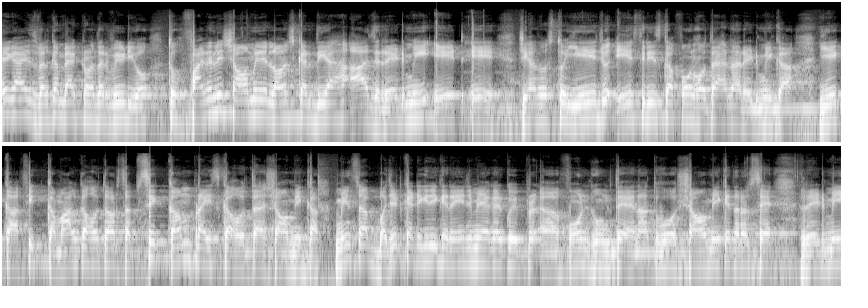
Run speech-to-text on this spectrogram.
Hey guys welcome back to another video तो फाइनली Xiaomi ने लॉन्च कर दिया है आज Redmi 8A जी हाँ दोस्तों, ये जो A सीरीज़ का फ़ोन होता है ना Redmi का, ये काफ़ी कमाल का होता है और सबसे कम प्राइस का होता है Xiaomi का। मीन्स आप बजट कैटेगरी के रेंज में अगर कोई फ़ोन ढूंढते हैं ना तो वो Xiaomi की तरफ़ से Redmi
